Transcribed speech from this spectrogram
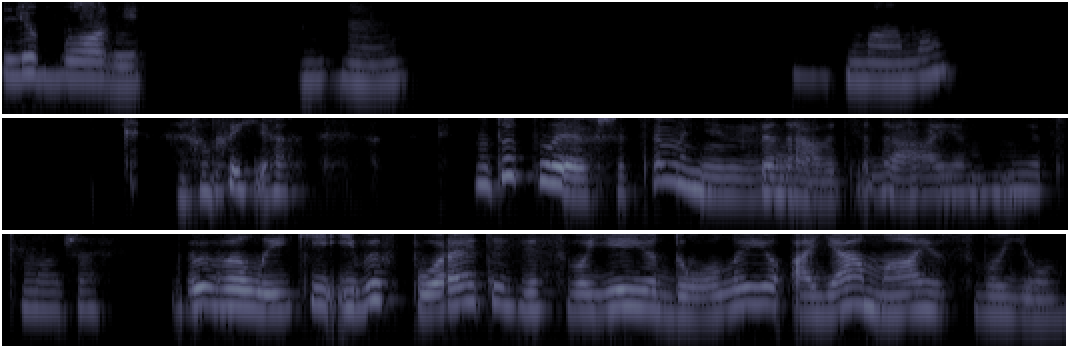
любові. Угу. Мама. Ви як? Ну, тут легше, це мені, Це ну, нравиться, да, таке? я, Мгм. я тут можу. Ви великі і ви впораєтесь зі своєю долею, а я маю свою.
